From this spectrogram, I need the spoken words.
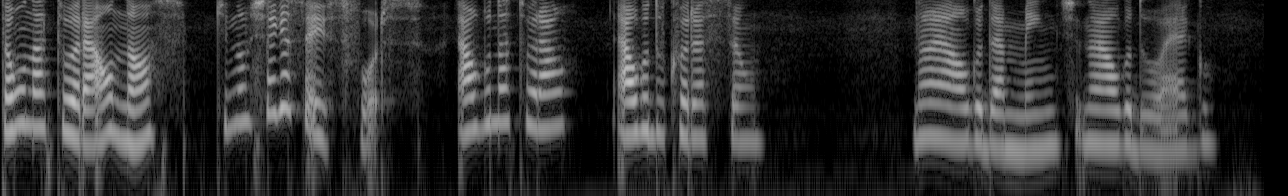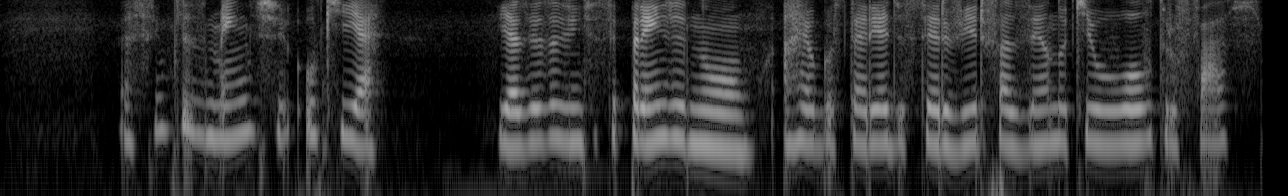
tão natural nosso, que não chega a ser esforço. É algo natural, é algo do coração. Não é algo da mente, não é algo do ego. É simplesmente o que é. E às vezes a gente se prende no ah, eu gostaria de servir fazendo o que o outro faz.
